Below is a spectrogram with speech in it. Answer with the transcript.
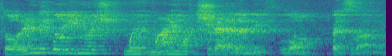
Вторинний подрібнювач ми маємо шредерний лом, так званий.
